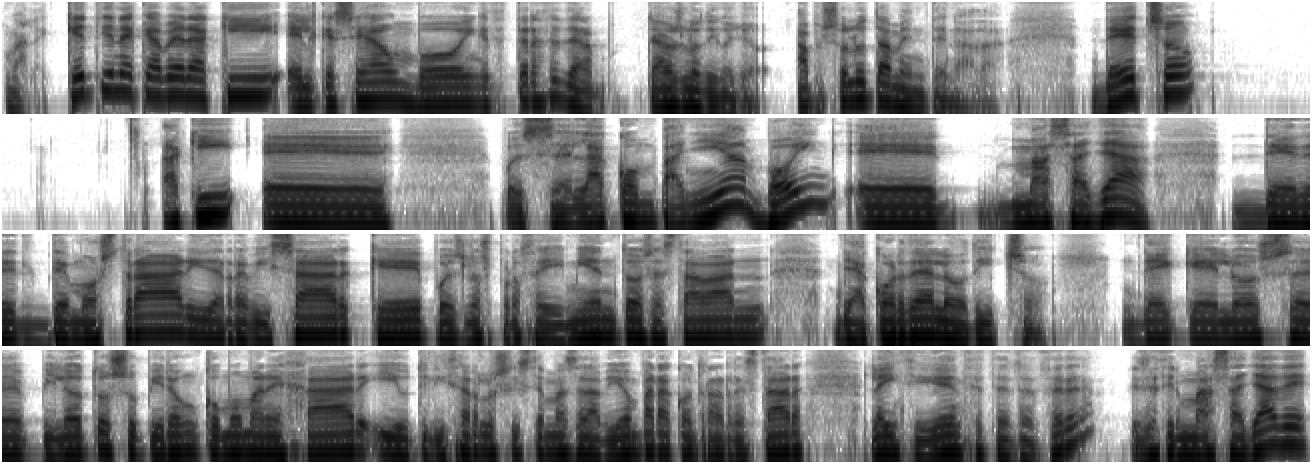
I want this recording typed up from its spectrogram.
Vale, ¿qué tiene que haber aquí el que sea un Boeing, etcétera, etcétera? Ya os lo digo yo, absolutamente nada. De hecho, aquí eh, pues eh, la compañía Boeing, eh, más allá de demostrar y de revisar que pues los procedimientos estaban de acorde a lo dicho, de que los eh, pilotos supieron cómo manejar y utilizar los sistemas del avión para contrarrestar la incidencia, etcétera, etcétera. Es decir, más allá de,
